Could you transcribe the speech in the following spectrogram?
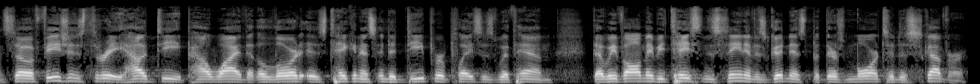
And so, Ephesians 3, how deep, how wide, that the Lord is taking us into deeper places with Him, that we've all maybe tasted and seen of His goodness, but there's more to discover.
